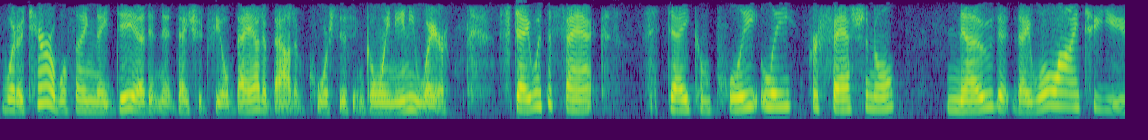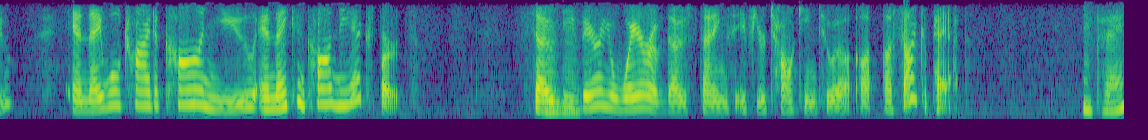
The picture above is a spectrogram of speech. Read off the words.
what a terrible thing they did and that they should feel bad about, of course, isn't going anywhere. Stay with the facts. Stay completely professional. Know that they will lie to you and they will try to con you and they can con the experts. So mm-hmm. be very aware of those things if you're talking to a, a, a psychopath. Okay.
